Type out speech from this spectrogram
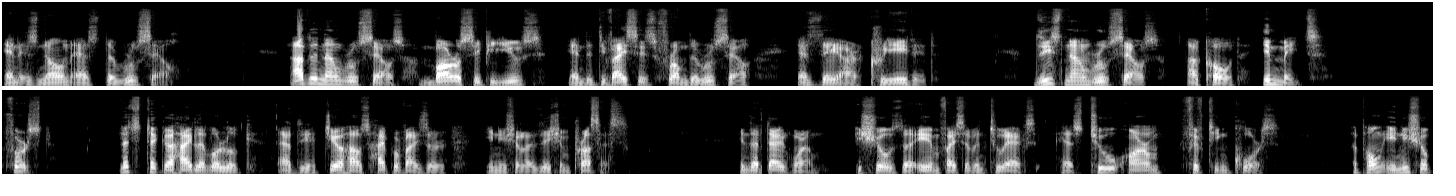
and is known as the root cell. Other non-root cells borrow CPUs and the devices from the root cell as they are created. These non-root cells are called inmates. First, let's take a high-level look at the jailhouse hypervisor initialization process. In the diagram, it shows the AM572X has two ARM15 cores. Upon initial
